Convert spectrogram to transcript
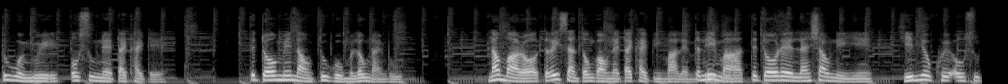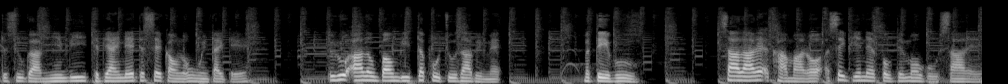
သူ့ဝင်ငွေအုပ်စုနဲ့တိုက်ခိုက်တယ်။တစ်တော်မင်းတောင်သူ့ကိုမလုံနိုင်ဘူး။နောက်မှာတော့တရိတ်ဆန်သုံးကောင်နဲ့တိုက်ခိုက်ပြီးမှလည်းတနေ့မှာတစ်တော်တဲ့လမ်းလျှောက်နေရင်ရေမြုပ်ခွေးအုပ်စုတစုကမြင်ပြီးတပြိုင်တည်းတစ်ဆက်ကောင်လုံးဝင်တိုက်တယ်။သူတို့အားလုံးပေါင်းပြီးတက်ဖို့ကြိုးစားပေမဲ့မတေဘူး။ စားလာတဲ့အခါမှာတော့အစိတ်ပြင်းတဲ့ပုတ်တင်မောကိုစားတယ်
